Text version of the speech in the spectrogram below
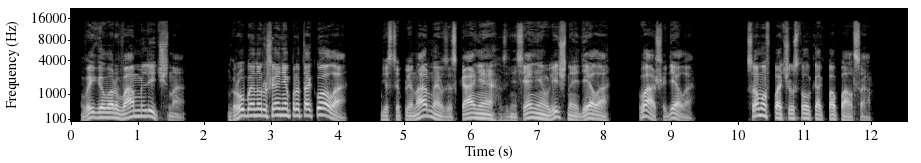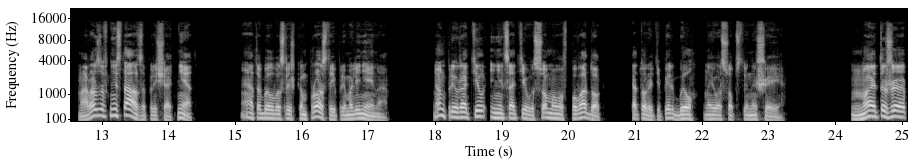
— выговор вам лично. Грубое нарушение протокола — дисциплинарное взыскание, занесение в личное дело — ваше дело. Сомов почувствовал, как попался. Морозов не стал запрещать, нет. Это было бы слишком просто и прямолинейно. Он превратил инициативу Сомова в поводок, который теперь был на его собственной шее. «Но это же...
